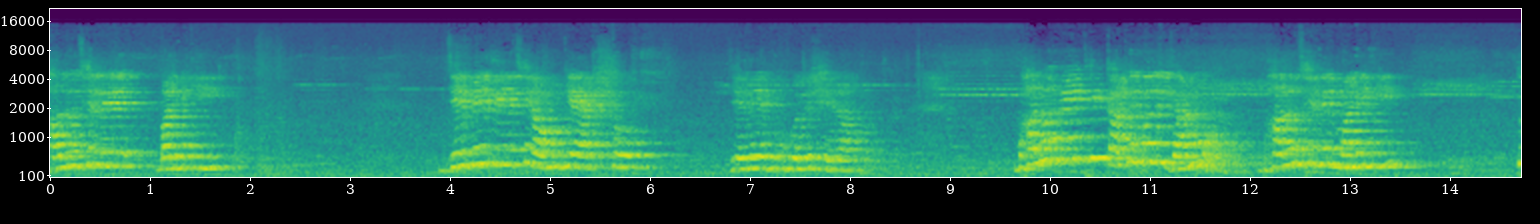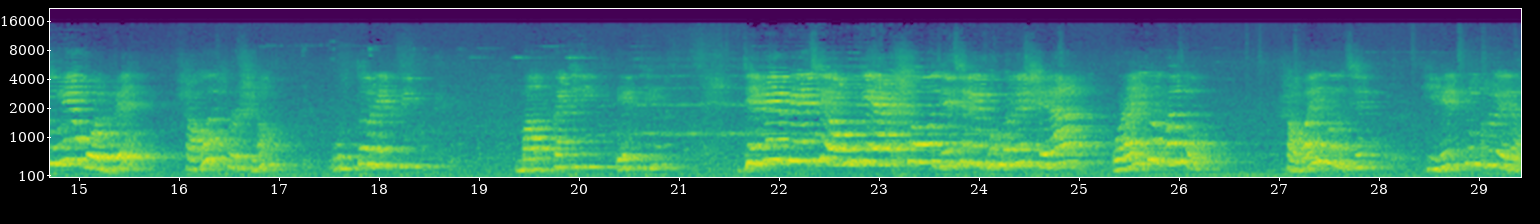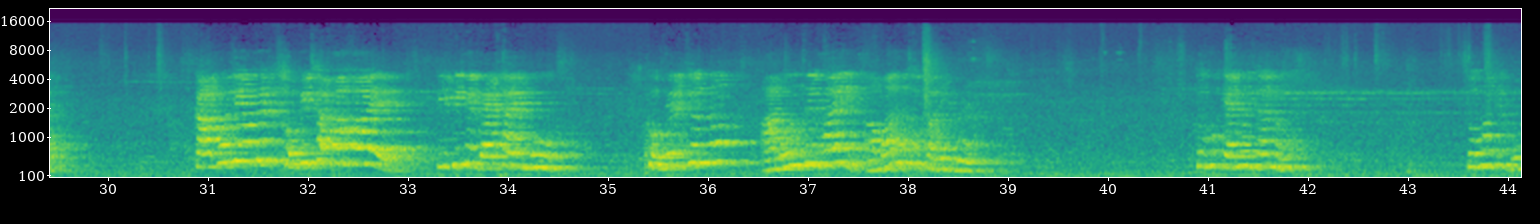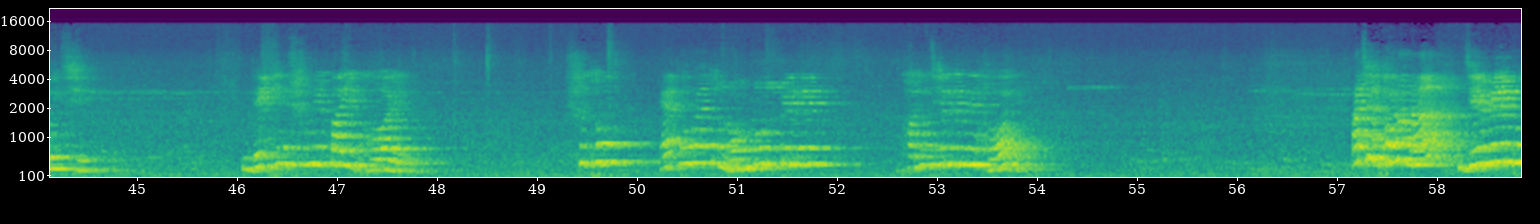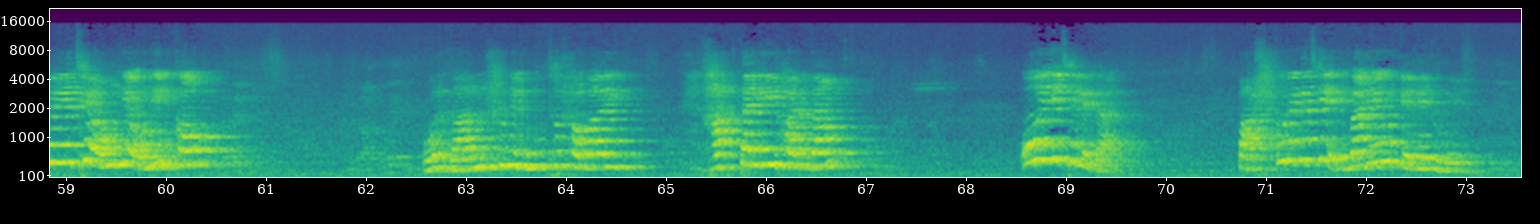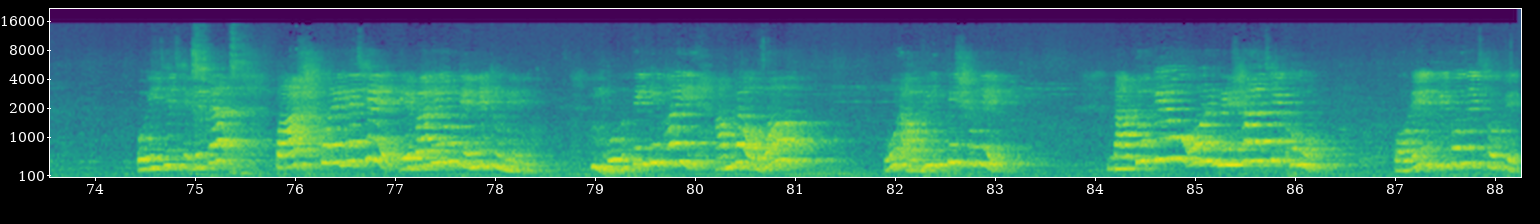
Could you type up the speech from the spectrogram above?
ভালো ছেলে মানে কি? যে মেয়ে পেয়েছে অঙ্কে একশো, যে মেয়ে ভূগোলে সেরা। ভালো মেয়ে ঠিক কাকে বলে জানো? ভালো ছেলে মানে কি? তুমিও বলবে, সহজ প্রশ্ন, উত্তর একটি, মাপকাঠি একটি। যে মেয়ে পেয়েছে অঙ্কে একশো, যে ছেলে ভূগোলে সেরা, ওরাই তো ভালো। সবাই বলছে, হিরের টুকরো এরা। কাগজে ওদের ছবি ছাপা হয়, টিভিতে দেখায় মুখ। ক্ষোভের জন্য আনন্দে ভাই আমার তো ঘরে তবু কেন জানো? তোমাকে বলছি, দেখে শুনে পাই ভয় শুধু এত এত নম্বর পেলে ভালো ছেলে মেয়ে হয় আচ্ছা ধরো না যে মেয়ে পেয়েছে অঙ্কে অনেক কম ওর গান শুনে মুগ্ধ সবাই ওই যে ছেলেটা, পাশ করে গেছে এবারেও টেনে টুনে ওই যে ছেলেটা, পাশ করে গেছে এবারেও টেনে টুনে। বলতে কি ভাই, আমরা অবাক। ওর আবৃত্তি শুনে নাটকেও ওর নেশা আছে খুব, পরের বিপদে ছোটে।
